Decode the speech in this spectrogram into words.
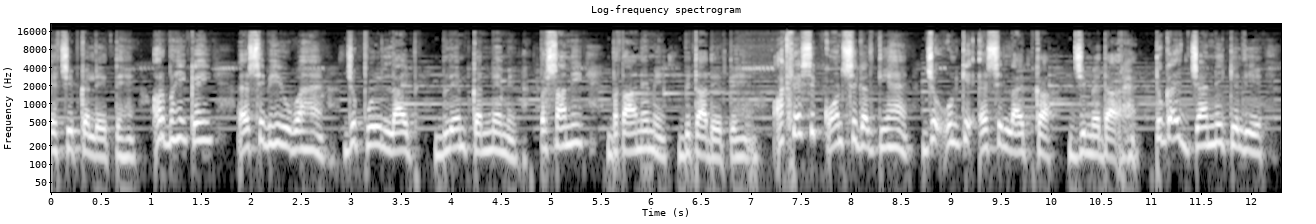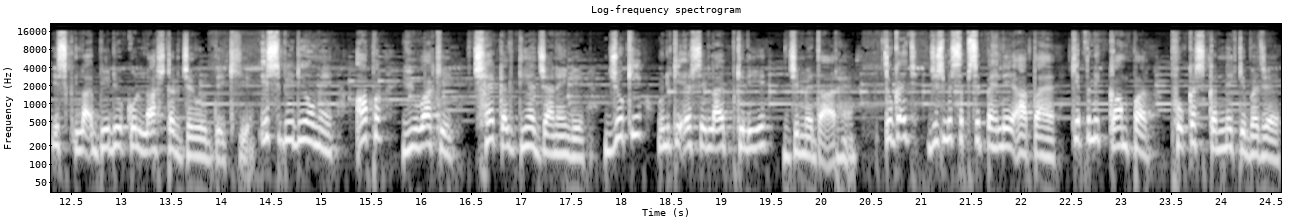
अचीव कर लेते हैं। और वहीं कहीं ऐसे भी युवा हैं, जो पूरी लाइफ ब्लेम करने में, परेशानी बताने में बिता देते हैं। आखिर ऐसी कौन सी गलतियाँ हैं, जो उनके ऐसे लाइफ का जिम्मेदार हैं? तो गाइस जानने के लिए इस वीडियो को लास्ट तक ज़रूर देखिए। इस वीडियो में आप युवा की छह गलतियाँ जानेंगे, जो कि उनकी ऐसे लाइफ के लिए जिम्मेदार हैं। तो गज जिसमें सबसे पहले आता है कि अपने काम पर फोकस करने के बजाय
